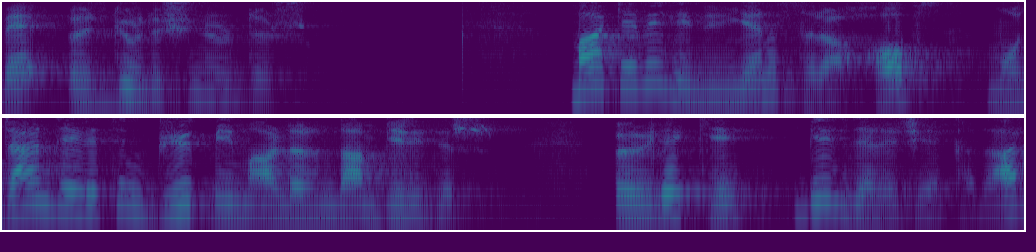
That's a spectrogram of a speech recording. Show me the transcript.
ve özgür düşünürdür. Machiavelli'nin yanı sıra Hobbes modern devletin büyük mimarlarından biridir. Öyle ki bir dereceye kadar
